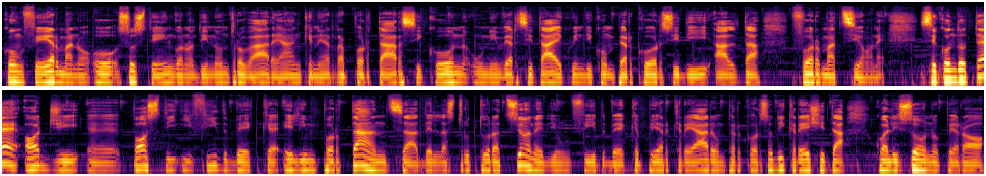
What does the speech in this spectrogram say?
confermano o sostengono di non trovare anche nel rapportarsi con università e quindi con percorsi di alta formazione. Secondo te oggi eh, posti i feedback e l'importanza della strutturazione di un feedback per creare un percorso di crescita, quali sono però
